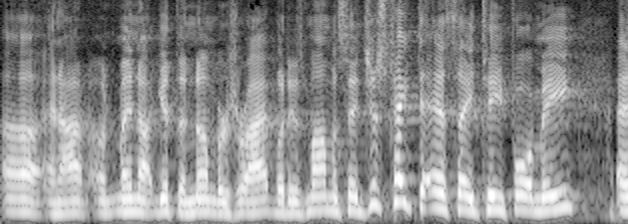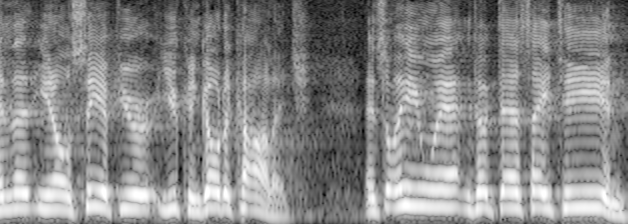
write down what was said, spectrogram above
uh, and I, may not get the numbers right, but his mama said, just take the SAT for me and let, you know, see if you're, you can go to college. And so he went and took the SAT and,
